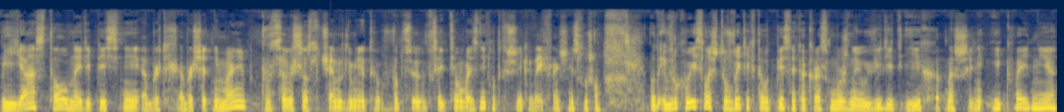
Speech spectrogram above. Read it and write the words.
И я стал на эти песни обращать, обращать внимание. Совершенно случайно для меня это вот все, вся эта тема возникла, потому что никогда их раньше не слушал. Вот, и вдруг выяснилось, что в этих-то вот песнях как раз можно и увидеть их отношение и к войне,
